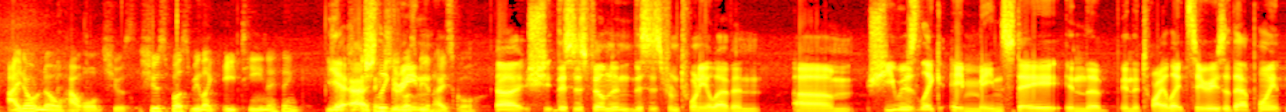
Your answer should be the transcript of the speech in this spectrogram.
I don't know how old she was. She was supposed to be like 18, I think. yeah, I think Ashley she's supposed to be Greene. in high school. Uh, she, this is filmed in. This is from 2011. Um, she was like a mainstay in the in the Twilight series at that point.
